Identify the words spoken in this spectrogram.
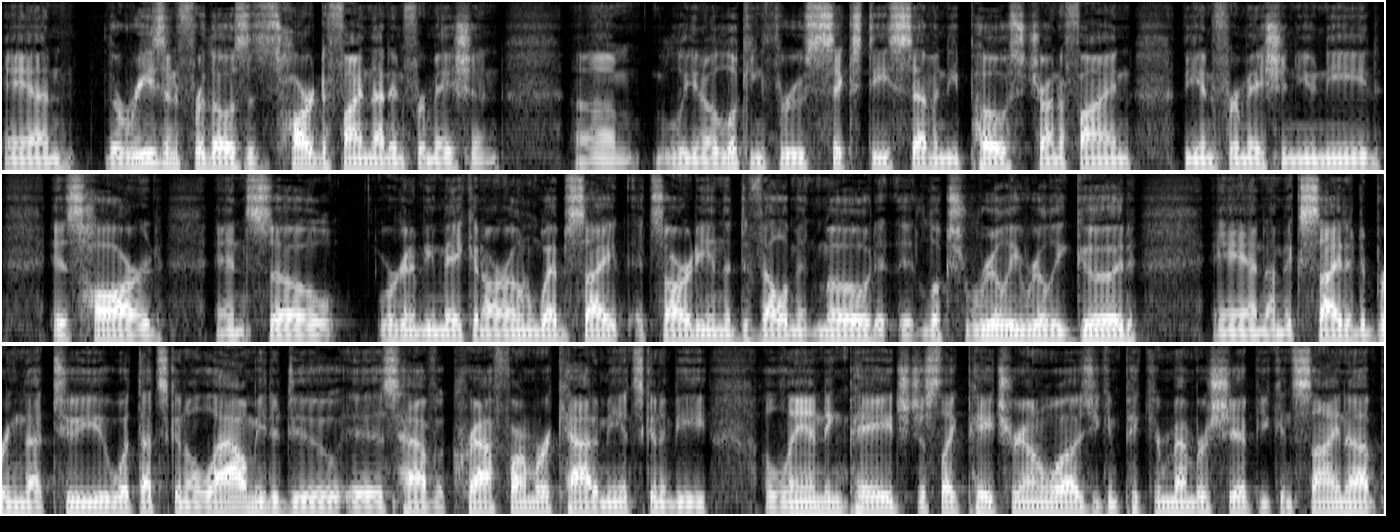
and the reason for those is it's hard to find that information. Um, you know, looking through 60, 70 posts, trying to find the information you need is hard. And so we're going to be making our own website. It's already in the development mode. It, it looks really, really good and I'm excited to bring that to you. What that's going to allow me to do is have a Craft Farmer Academy. It's going to be a landing page, just like Patreon was. You can pick your membership, you can sign up,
